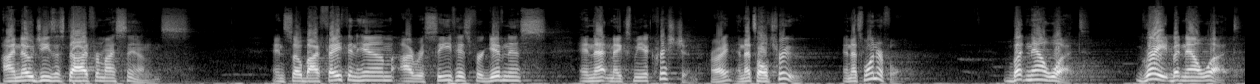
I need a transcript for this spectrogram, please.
I know Jesus died for my sins. And so by faith in him, I receive his forgiveness, and that makes me a Christian, right? And that's all true. And that's wonderful. But now what? Great, but now what?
